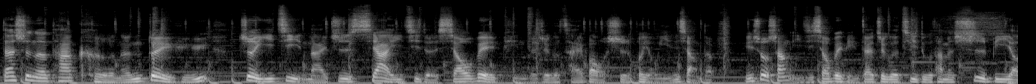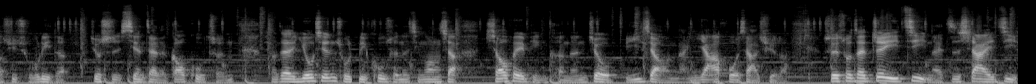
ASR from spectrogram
但是呢，它可能对于这一季乃至下一季的消费品的这个财报是会有影响的。零售商以及消费品在这个季度，他们势必要去处理的就是现在的高库存。那在优先处理库存的情况下，消费品可能就比较难压货下去了。所以说，在这一季乃至下一季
